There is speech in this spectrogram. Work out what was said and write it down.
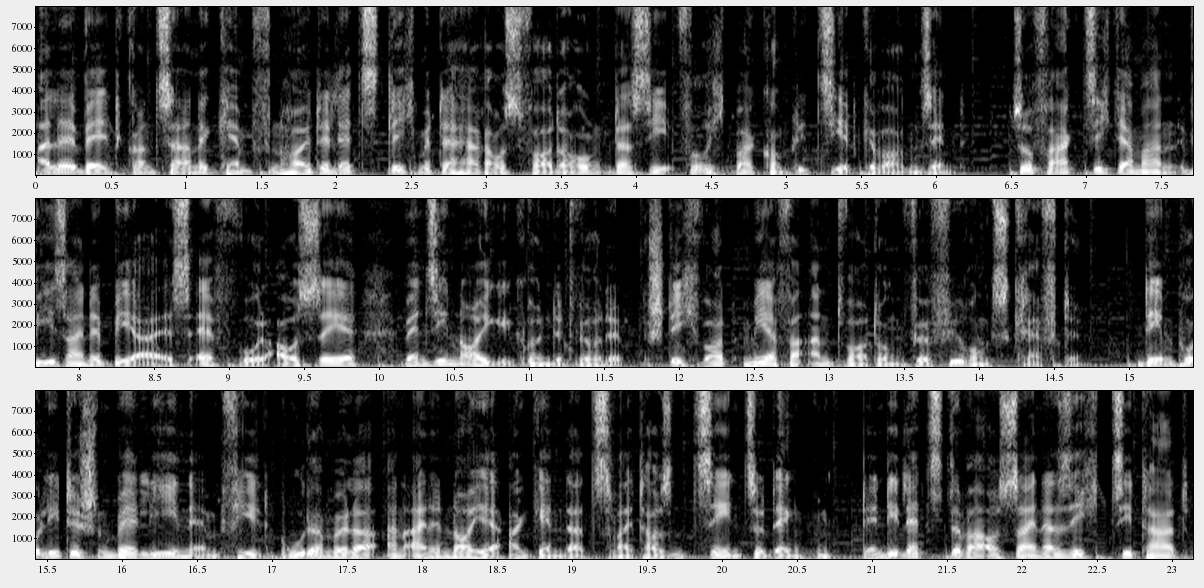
alle Weltkonzerne kämpfen heute letztlich mit der Herausforderung, dass sie furchtbar kompliziert geworden sind. So fragt sich der Mann, wie seine BASF wohl aussähe, wenn sie neu gegründet würde. Stichwort mehr Verantwortung für Führungskräfte. Dem politischen Berlin empfiehlt Brudermüller, an eine neue Agenda 2010 zu denken, denn die letzte war aus seiner Sicht, Zitat,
